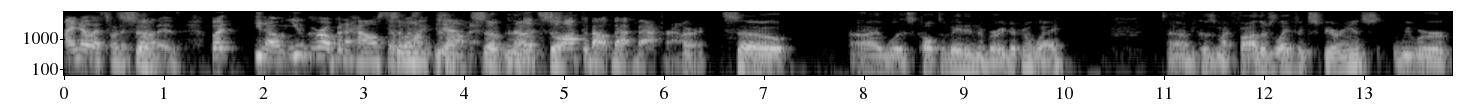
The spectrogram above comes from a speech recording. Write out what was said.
i know that's what a so, thought is but you know you grew up in a house that so wasn't yeah, common so no let's so, talk about that background all right so i was cultivated in a very different way uh, because of my father's life experience we were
